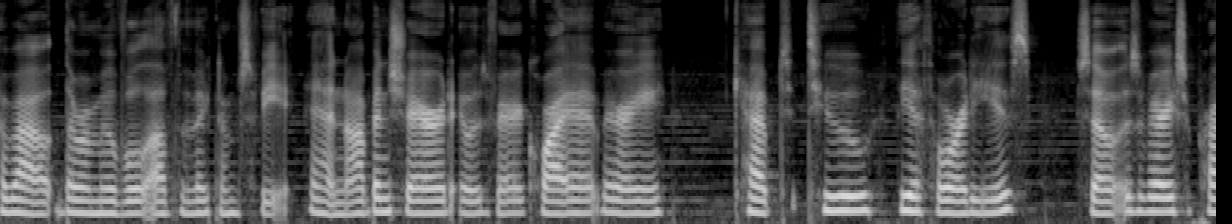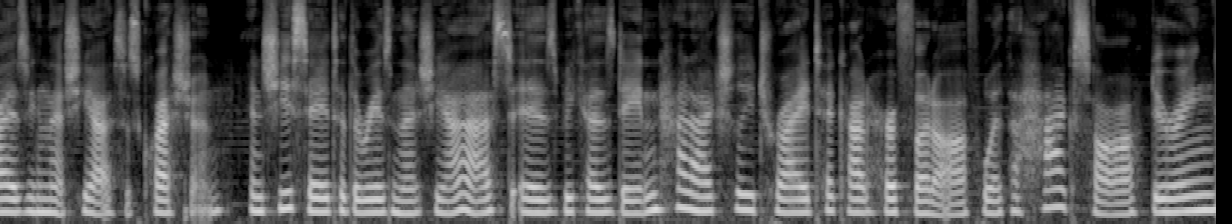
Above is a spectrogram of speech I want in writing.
about the removal of the victim's feet. It had not been shared. It was very quiet, very kept to the authorities. So it was very surprising that she asked this question. And she stated that the reason that she asked is because Dayton had actually tried to cut her foot off with a hacksaw during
